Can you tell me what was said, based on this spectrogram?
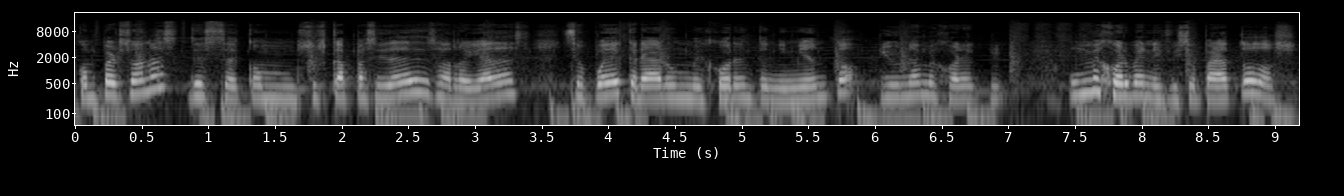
con personas con sus capacidades desarrolladas se puede crear un mejor entendimiento y una mejor, un mejor beneficio para todos.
